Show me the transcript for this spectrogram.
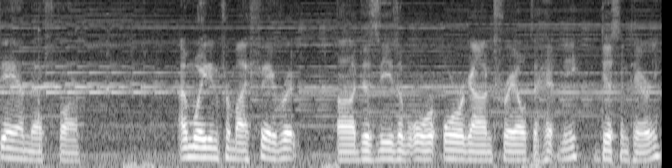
damn, that's far. I'm waiting for my favorite uh, disease of or Oregon Trail to hit me, dysentery.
